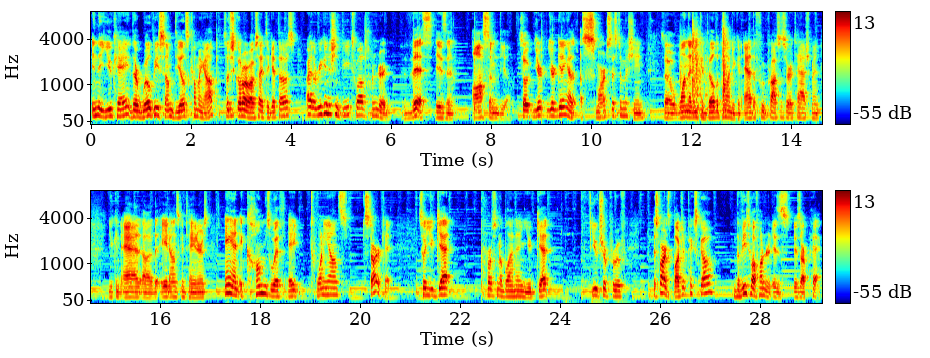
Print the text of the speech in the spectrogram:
In the UK, there will be some deals coming up, so just go to our website to get those. All right, the reconditioned V1200. This is an awesome deal. So you're, you're getting a, a smart system machine, so one that you can build upon, you can add the food processor attachment, you can add uh, the 8 ounce containers, and it comes with a 20 ounce starter kit. So you get personal blending, you get future proof, as far as budget picks go, the V1200 is, is our pick,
